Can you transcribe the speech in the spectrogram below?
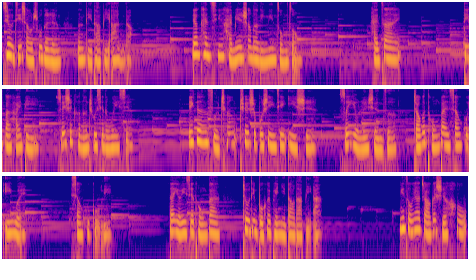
只有极少数的人能抵达彼岸的。要看清海面上的林林总总，还在提防海底随时可能出现的危险。一个人死撑确实不是一件易事，所以有人选择找个同伴相互依偎，相互鼓励。但有一些同伴，注定不会陪你到达彼岸。你总要找个时候，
